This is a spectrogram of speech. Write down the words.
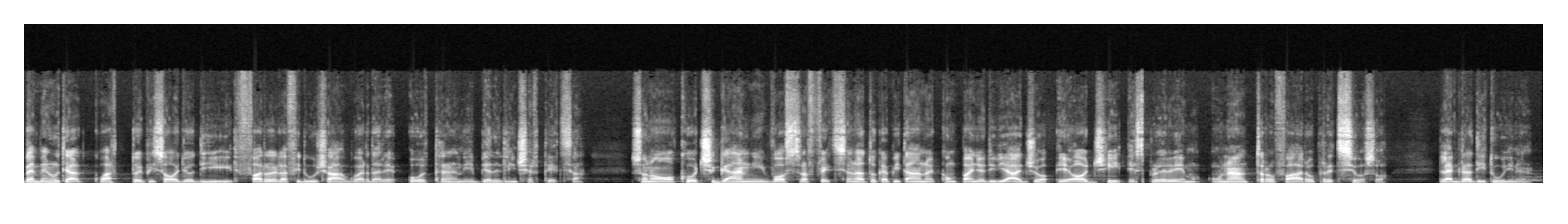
Benvenuti al quarto episodio di Il faro della fiducia a guardare oltre la nebbia dell'incertezza. Sono Coach Ganni, vostro affezionato capitano e compagno di viaggio e oggi esploreremo un altro faro prezioso, la gratitudine.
